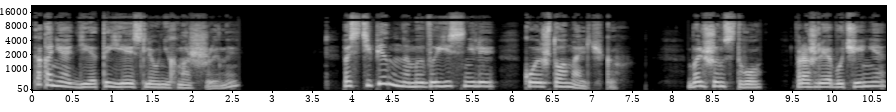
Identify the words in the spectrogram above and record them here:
как они одеты, есть ли у них машины. Постепенно мы выяснили кое-что о мальчиках. Большинство прошли обучение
